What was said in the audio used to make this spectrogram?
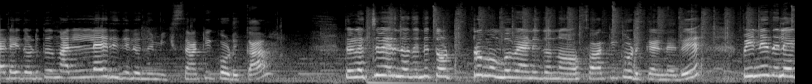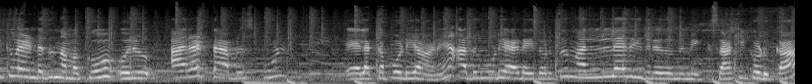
ആഡ് ചെയ്ത് കൊടുത്ത് നല്ല രീതിയിലൊന്ന് മിക്സാക്കി കൊടുക്കാം. തിളച്ച് വരുന്നതിന് തൊട്ട് മുമ്പ് വേണം ഇതൊന്ന് ഓഫാക്കി കൊടുക്കേണ്ടത്. പിന്നെ ഇതിലേക്ക് വേണ്ടത് നമുക്ക് ഒരു അര ടേബിൾ സ്പൂൺ ഏലക്കപ്പൊടിയാണ്. അതും കൂടി ആഡ് ചെയ്ത് കൊടുത്ത് നല്ല രീതിയിൽ ഇതൊന്ന് മിക്സാക്കി കൊടുക്കാം.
